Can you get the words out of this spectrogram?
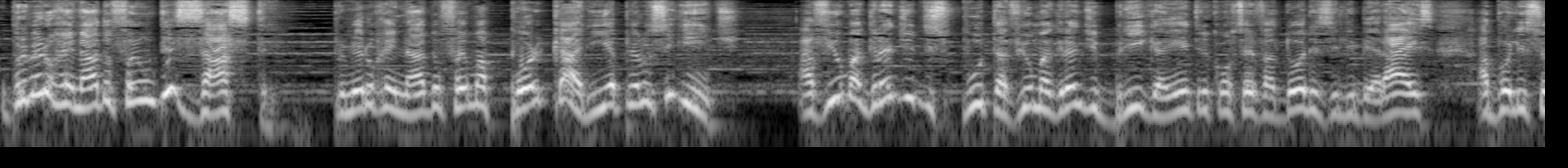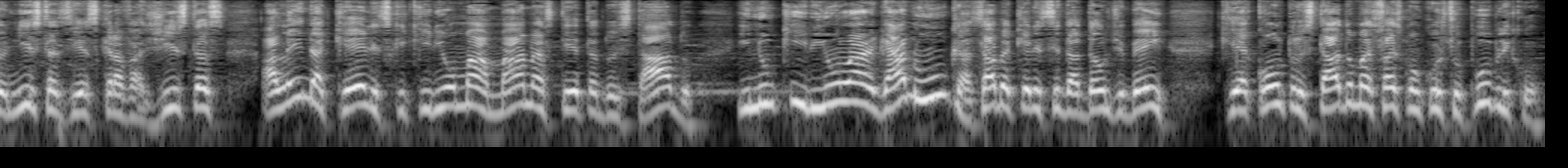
o primeiro reinado foi um desastre. O primeiro reinado foi uma porcaria pelo seguinte: Havia uma grande disputa, havia uma grande briga entre conservadores e liberais, abolicionistas e escravagistas, além daqueles que queriam mamar nas tetas do Estado e não queriam largar nunca. Sabe aquele cidadão de bem que é contra o Estado, mas faz concurso público?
